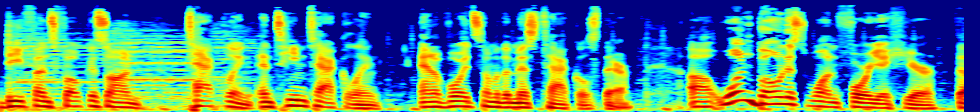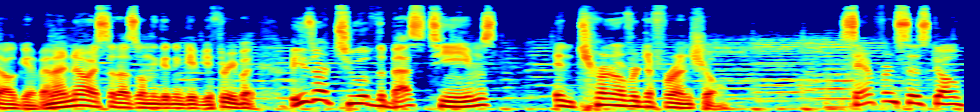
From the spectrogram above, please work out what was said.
defense focus on tackling and team tackling and avoid some of the missed tackles there. Uh, one bonus one for you here that I'll give. And I know I said I was only going to give you three, but these are two of the best teams in turnover differential. San Francisco,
